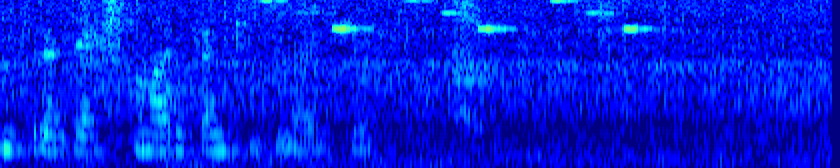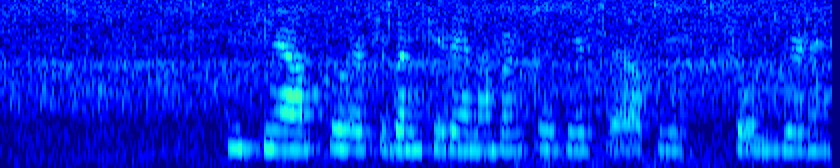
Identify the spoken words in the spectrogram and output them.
डिफरेंट है हमारी कंट्री की लाइफ से। इसमें आपको ऐसे बन के रहना पड़ता है जैसे आप एक सोल्जर हैं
